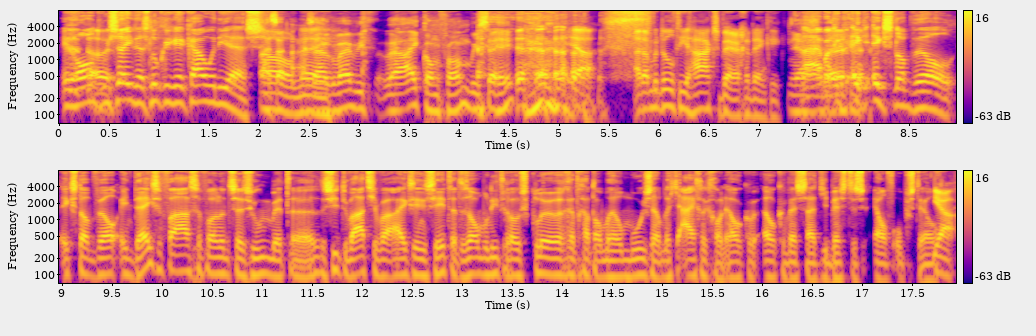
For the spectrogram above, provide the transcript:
in Holland we say that's looking a cow in the ass. Oh, zei, nee. Ook, where, we, where I come from, we say. ja, ah, dan bedoelt hij Haaksbergen, denk ik. Ja, nee, maar ik, ik, ik, snap wel, ik snap wel in deze fase van het seizoen met de situatie waar Ajax in zit. Het is allemaal niet rooskleurig. Het gaat allemaal heel moeizaam. Dat je eigenlijk gewoon elke, elke wedstrijd je beste elf opstelt. Ja,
